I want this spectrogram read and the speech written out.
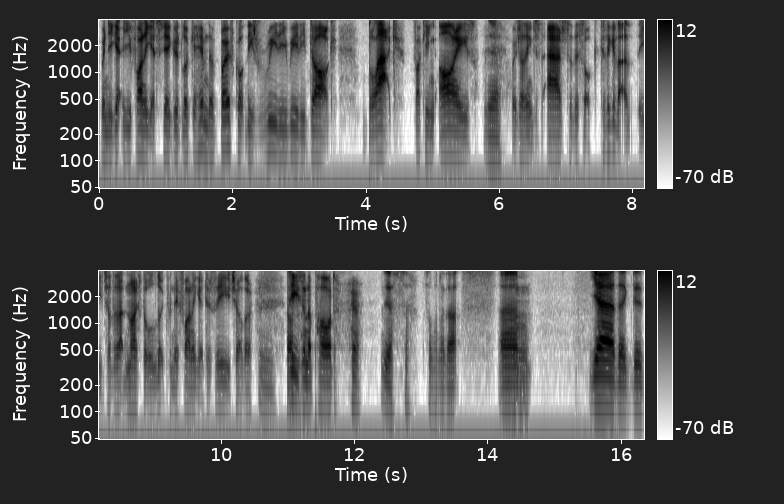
When you get you finally get to see a good look at him, they've both got these really really dark black fucking eyes, Yeah. which I think just adds to this sort because they give that each other that nice little look when they finally get to see each other. Mm. Peas in a pod. Yeah, so, something like that. Um, Mm. Yeah, the the.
